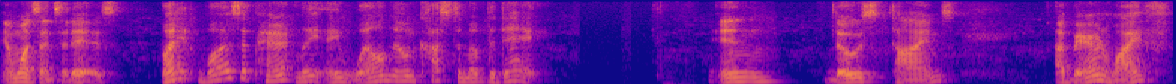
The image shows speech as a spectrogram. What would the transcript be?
In one sense, it is, but it was apparently a well known custom of the day. In those times, a barren wife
